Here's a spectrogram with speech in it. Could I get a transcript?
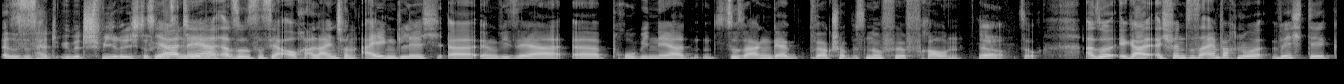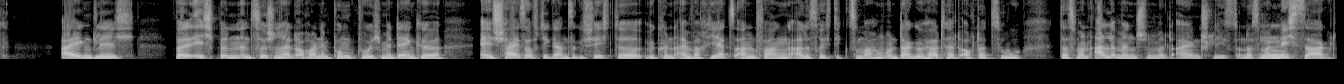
also es ist halt übelst schwierig, das Ja, ganze naja, Thema. also es ist ja auch allein schon eigentlich äh, irgendwie sehr äh, probinär zu sagen, der Workshop ist nur für Frauen. Ja, So. Also egal, ich finde es einfach nur wichtig, eigentlich, weil ich bin inzwischen halt auch an dem Punkt, wo ich mir denke, ey, scheiß auf die ganze Geschichte, wir können einfach jetzt anfangen, alles richtig zu machen. Und da gehört halt auch dazu, dass man alle Menschen mit einschließt und dass man Ja. nicht sagt,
